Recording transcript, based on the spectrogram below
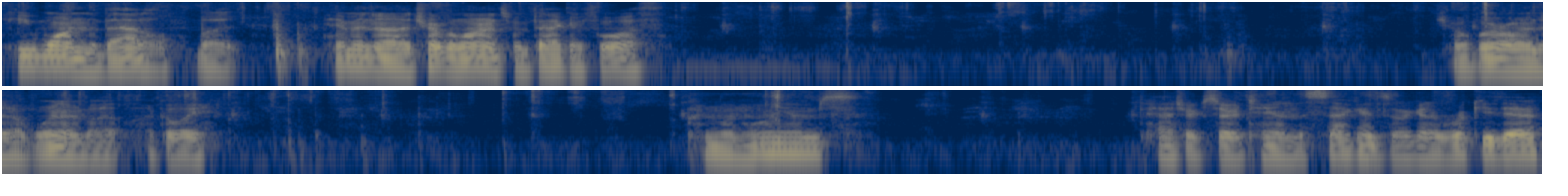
He won the battle, but him and uh, Trevor Lawrence went back and forth. Joe Burrow ended up winning, but luckily. Quinnen Williams. Patrick Surtain the second, so we got a rookie there.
